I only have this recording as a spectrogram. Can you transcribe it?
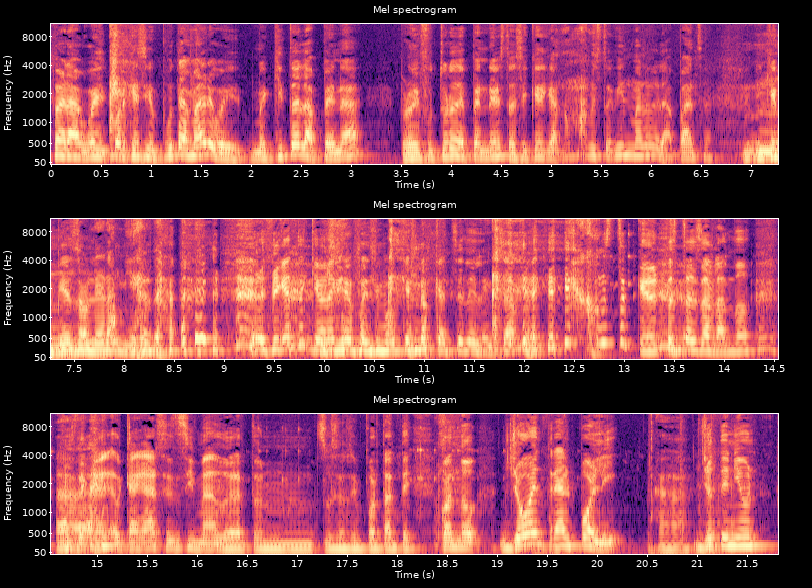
para, güey, porque si puta madre, güey, me quito de la pena, pero mi futuro depende de esto, así que diga, no mames, estoy bien malo de la panza. Y que Mm. empiece a oler a mierda. Fíjate que y ahora que pues que no cancele el examen. Justo que ahorita estás hablando pues, de ca- cagarse encima durante un suceso importante. Cuando yo entré al poli, Ajá. yo tenía un-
